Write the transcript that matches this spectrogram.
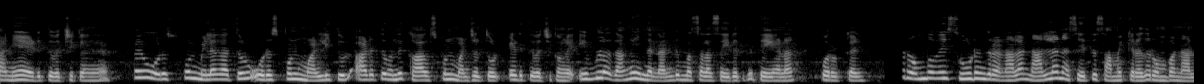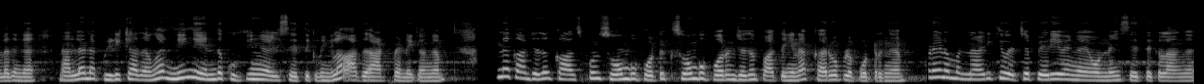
தனியாக எடுத்து வச்சுக்கோங்க. ஒரு ஸ்பூன் மிளகாத்தூள் ஒரு ஸ்பூன் மல்லித்தூள் அடுத்து வந்து கால் ஸ்பூன் மஞ்சள் தூள் எடுத்து வச்சுக்கோங்க. இவ்வளோ தாங்க இந்த நண்டு மசாலா செய்கிறதுக்கு தேவையான பொருட்கள். ரொம்பவே சூடுங்கிறனால நல்லெண்ணெய் சேர்த்து சமைக்கிறது ரொம்ப நல்லதுங்க. நல்லெண்ணெய் பிடிக்காதவங்க நீங்கள் எந்த குக்கிங் ஆயில் சேர்த்துக்குவீங்களோ அதை ஆட் பண்ணிக்கோங்க. எண்ணெய் காஞ்சதும் கால் ஸ்பூன் சோம்பு போட்டு சோம்பு பொறிஞ்சதும் பார்த்தீங்கன்னா கருவேப்பிலை போட்டுருங்க. அப்படியே நம்ம நடுக்கி வச்ச பெரிய வெங்காயம் ஒன்றையும் சேர்த்துக்கலாங்க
